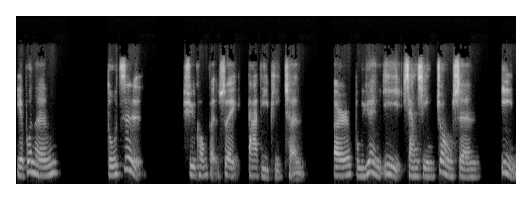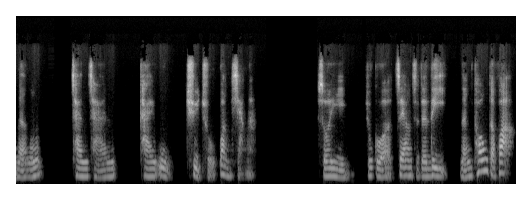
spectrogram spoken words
也不能独自虚空粉碎、大地平成，而不愿意相信众生亦能参禅开悟、去除妄想啊。所以，如果这样子的理能通的话，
